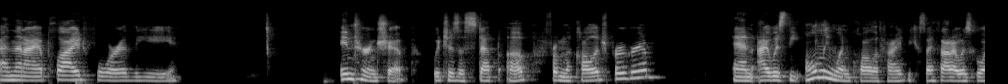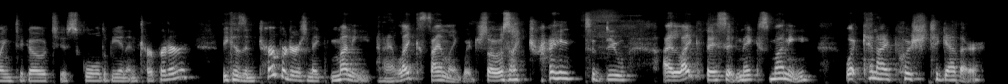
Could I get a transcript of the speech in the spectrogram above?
and then I applied for the internship, which is a step up from the college program. And I was the only one qualified because I thought I was going to go to school to be an interpreter because interpreters make money and I like sign language. So I was like trying to do, I like this, it makes money. What can I push together?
